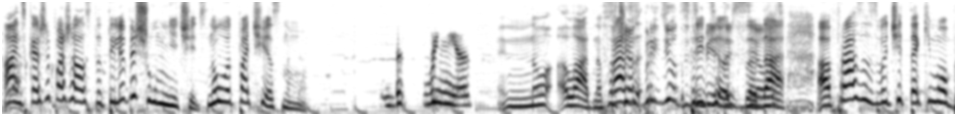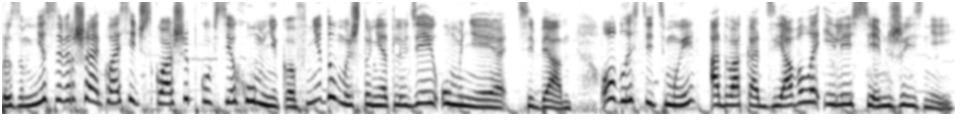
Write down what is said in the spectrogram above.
Ань, скажи, пожалуйста, ты любишь умничать? Ну, вот по-честному. Да вы нет. Ну, ладно, фраза... Сейчас придется, тебе это Придется, сделать. да. А фраза звучит таким образом. Не совершая классическую ошибку всех умников. Не думай, что нет людей умнее тебя. Области тьмы, адвокат дьявола или семь жизней.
